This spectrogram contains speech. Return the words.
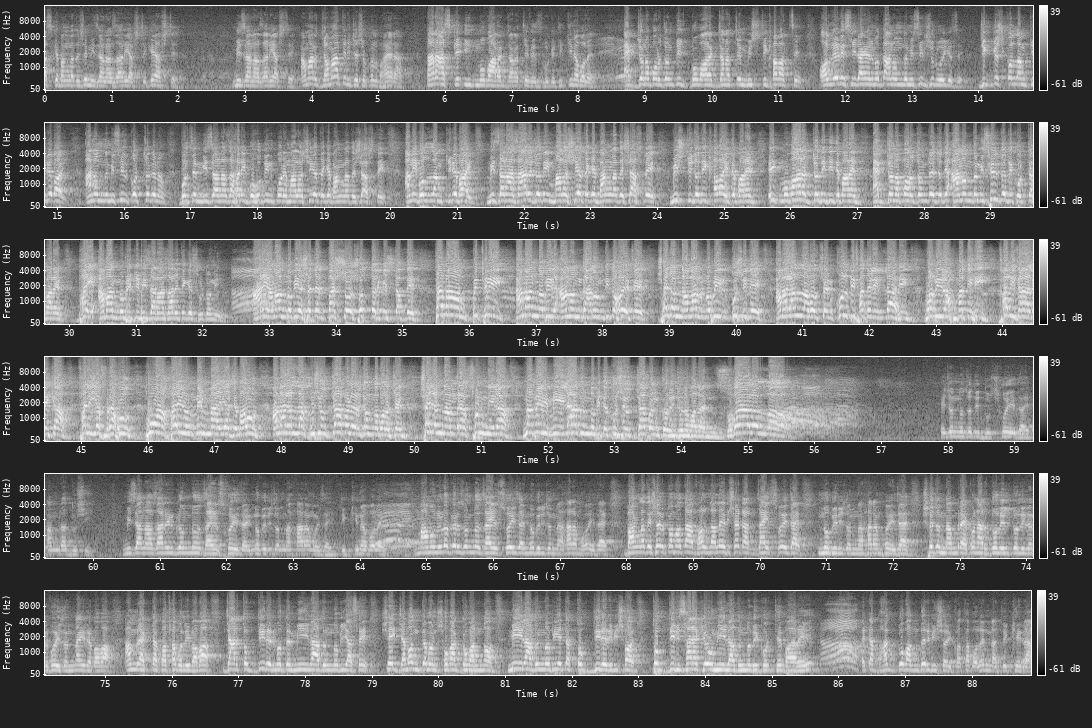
আজকে বাংলাদেশে মিজান আজারি আসছে, কে আসছে? মিজান আজারি আসছে। আমার জামাতের যে সকল ভাইয়েরা, তারা আজকে ঈদ মোবারক জানাচ্ছে ফেসবুকে ঠিক কিনা বলেন? একজন অপরজনকে মোবারক জানাচ্ছে মিষ্টি খাওয়াচ্ছে। অলরেডি সিডাঙের মধ্যে আনন্দ মিছিল শুরু হয়ে গেছে। জিজ্ঞেস করলাম কিরে ভাই আনন্দ মিছিল করছ কেন? বলছে মিজান আজাহারি বহুদিন পরে মালয়েশিয়া থেকে বাংলাদেশে আসতে আমি বললাম কিরে ভাই মিজান আজাহারি যদি মালয়েশিয়া থেকে বাংলাদেশে আসলে মিষ্টি যদি খাওয়াইতে পারেন ঈদ মোবারক যদি দিতে পারেন একজন অপরজনরে যদি আনন্দ মিছিল যদি করতে পারেন ভাই আমার নবী কি মিজান আজাহারি থেকে ছুটনি? আরে আমার নবী এসেছেন পাঁচশো সত্তর খ্রিস্টাব্দে। তাম পৃথিবী আমার নবীর আনন্দে আনন্দিত সেজন্য আমার নবীর খুশিতে আমার আল্লাহ বলছেন, কুল বিফাদিলিল্লাহি ওয়া বিরহমাতিহি, ফাবিযালিকা ফালিয়াফরাহু, হুয়া খায়রুম মিম্মা ইয়াজমাউন। আমার আল্লাহ খুশি উদযাপনের জন্য বলেছেন, সেজন্য আমরা সুন্নিরা নবীর মিলাদুন নবীতে খুশি উদযাপন করে জুড়ে বলেন, সুবহানাল্লাহ। এজন্য যদি দুষ হয়ে যায়, আমরা দোষী। মিজান আজারের জন্য জায়েজ হয়ে যায় নবীর জন্য হারাম হয়ে যায় ঠিক কিনা বলে? মামুন লোকের জন্য জায়েজ হয়ে যায় নবীর জন্য হারাম হয়ে যায়। বাংলাদেশের ক্ষমতা ফালদালে সেটা জায়েজ হয়ে যায় নবীর জন্য হারাম হয়ে যায়। সেজন্য আমরা এখন আর দলিল টলিলের প্রয়োজন নাই রে বাবা। আমরা একটা কথা বলি বাবা যার তকদিরের মধ্যে মিলাদুন নবী আছে সেই যেমন তেমন সৌভাগ্যবান নয় মিলাদুন নবী এটা তকদিরের বিষয়। তকদির ছাড়া কেউ মিলাদুন নবী করতে পারে? এটা ভাগ্যবানদের বিষয় কথা বলেন না ঠিক না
